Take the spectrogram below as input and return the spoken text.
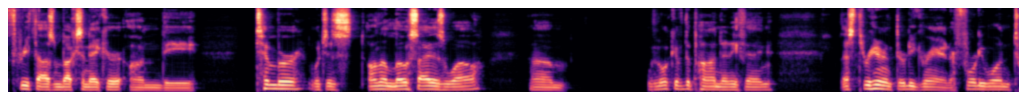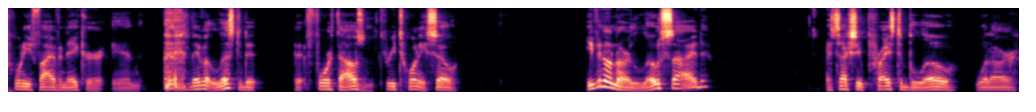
3,000 bucks an acre on the timber, which is on the low side as well. Um, we won't give the pond anything. That's 330 grand or 41.25 an acre, and they've listed it at 4,320. So even on our low side, it's actually priced below what our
